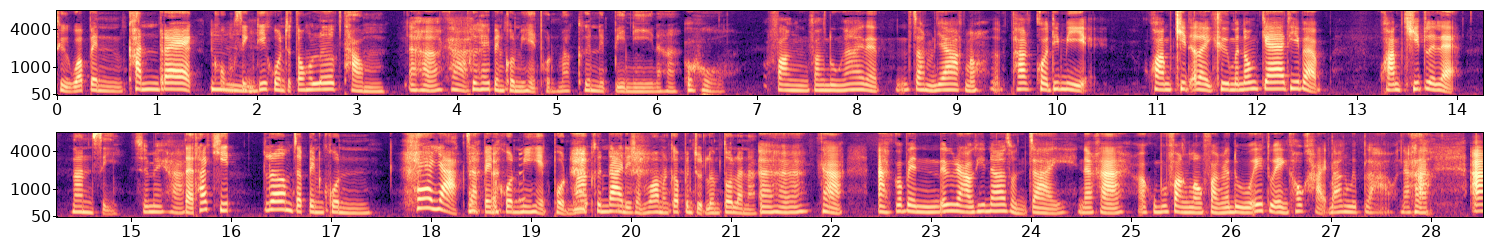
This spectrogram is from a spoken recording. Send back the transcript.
ถือว่าเป็นขั้นแรกของอืมสิ่งที่ควรจะต้องเลิกทำอ่าฮะค่ะเพื่อให้เป็นคนมีเหตุผลมากขึ้นในปีนี้นะคะโอ้โห ฟังฟังดูง่ายแต่จำยากเนาะถ้าคนที่มีความคิดอะไรคือมันต้องแก้ที่แบบความคิดเลยแหละ นั่นสิ ใช่ไหมคะ แต่ถ้าคิดเริ่มจะเป็นคน แค่อยากจะเป็นคนมีเหตุผลมากขึ้นได้ดิฉันว่ามันก็เป็นจุดเริ่มต้นแล้วนะอ่าฮะค่ะอะก็เป็นเรื่องราวที่น่าสนใจนะคะเอาคุณผู้ฟังลองฟังแล้วดูเอ๊ะตัวเองเข้าขายบ้างหรือเปล่านะคะค่ะอะ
